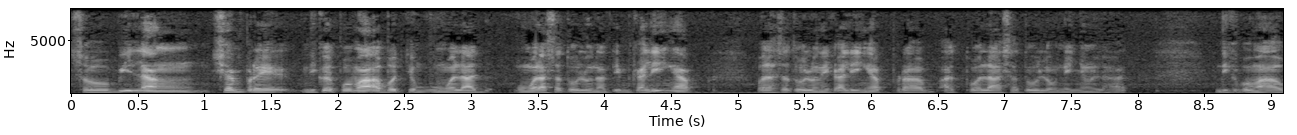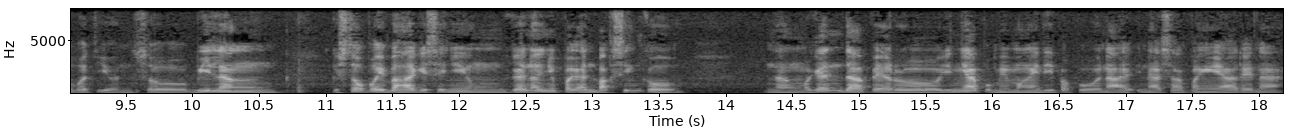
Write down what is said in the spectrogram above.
So bilang syempre hindi ko po maabot yung kung wala kung wala sa tulong ng Team Kalingap, wala sa tulong ni Kalingap Rab at wala sa tulong ninyong lahat. Hindi ko po maabot yun. So bilang gusto ko po ibahagi sa inyo yung ganun yung pag-unboxing ko ng maganda pero yun nga po may mga hindi pa po na inasang pangyayari na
